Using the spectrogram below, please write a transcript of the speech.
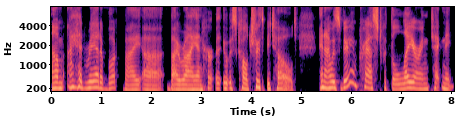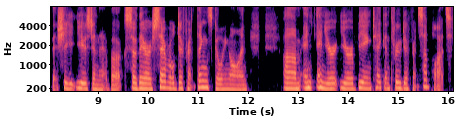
Um, I had read a book by uh, by Ryan. Her it was called Truth Be Told, and I was very impressed with the layering technique that she used in that book. So there are several different things going on, um, and and you're you're being taken through different subplots.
